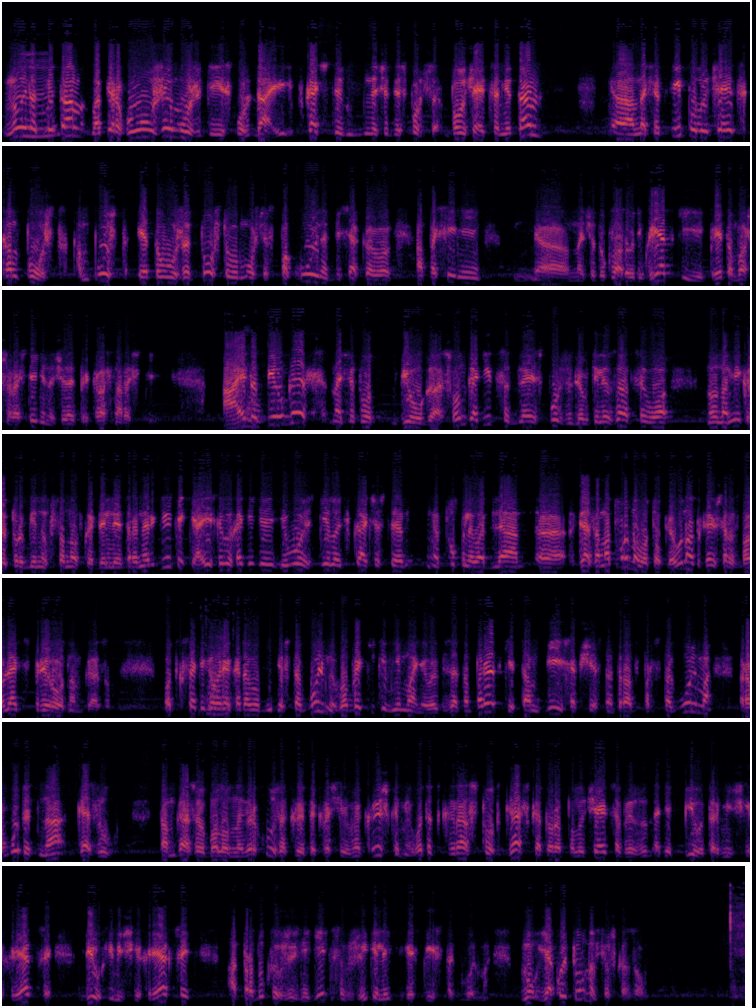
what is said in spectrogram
Но mm-hmm. этот метан, во-первых, вы уже можете использовать, да, и в качестве, значит, используется, получается метан, а, значит, и получается компост. Компост – это уже то, что вы можете спокойно, без всякого опасений, а, значит, укладывать в грядки, и при этом ваши растения начинают прекрасно расти. А этот биогаз, значит, вот биогаз, он годится для использования, для утилизации его ну, на микротурбинных установках для электроэнергетики, а если вы хотите его сделать в качестве топлива для э, газомоторного топлива, его надо, конечно, разбавлять с природным газом. Вот, кстати говоря, когда вы будете в Стокгольме, вы обратите внимание в обязательном порядке, там весь общественный транспорт Стокгольма работает на газу. Там газовый баллон наверху, закрытый красивыми крышками. Вот это как раз тот газ, который получается в результате биотермических реакций, биохимических реакций от продуктов жизнедеятельности жителей и гостей Стокгольма. Ну, я культурно все сказал.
